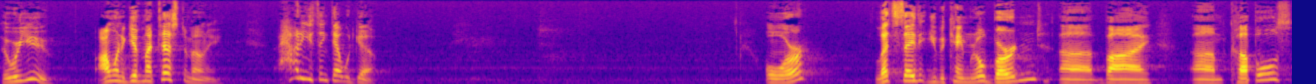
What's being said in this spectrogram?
Who are you? I want to give my testimony. How do you think that would go? Or let's say that you became real burdened uh, by um, couples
